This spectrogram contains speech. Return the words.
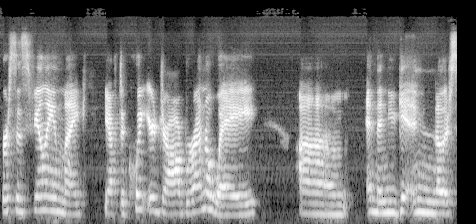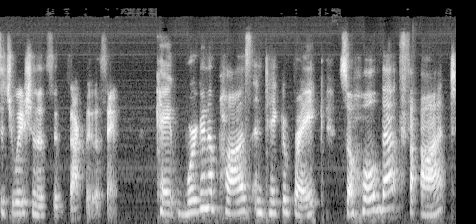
versus feeling like you have to quit your job, run away, um, and then you get in another situation that's exactly the same. Okay, we're going to pause and take a break. So hold that thought.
